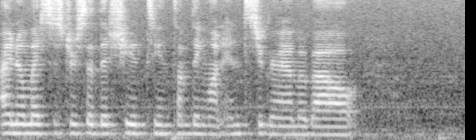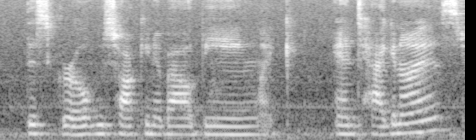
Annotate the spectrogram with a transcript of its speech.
i know my sister said that she had seen something on instagram about this girl who's talking about being like antagonized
